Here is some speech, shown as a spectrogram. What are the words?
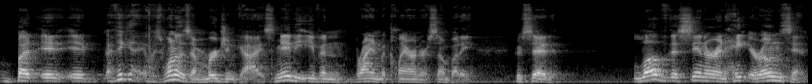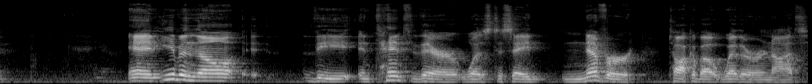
but it, it, I think it was one of those emergent guys, maybe even Brian McLaren or somebody, who said, "Love the sinner and hate your own sin." And even though the intent there was to say never talk about whether or not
